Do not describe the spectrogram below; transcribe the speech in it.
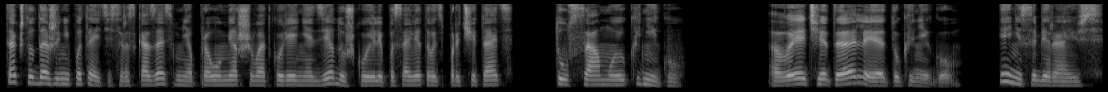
Так что даже не пытайтесь рассказать мне про умершего от курения дедушку или посоветовать прочитать ту самую книгу. «Вы читали эту книгу?» «И не собираюсь.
